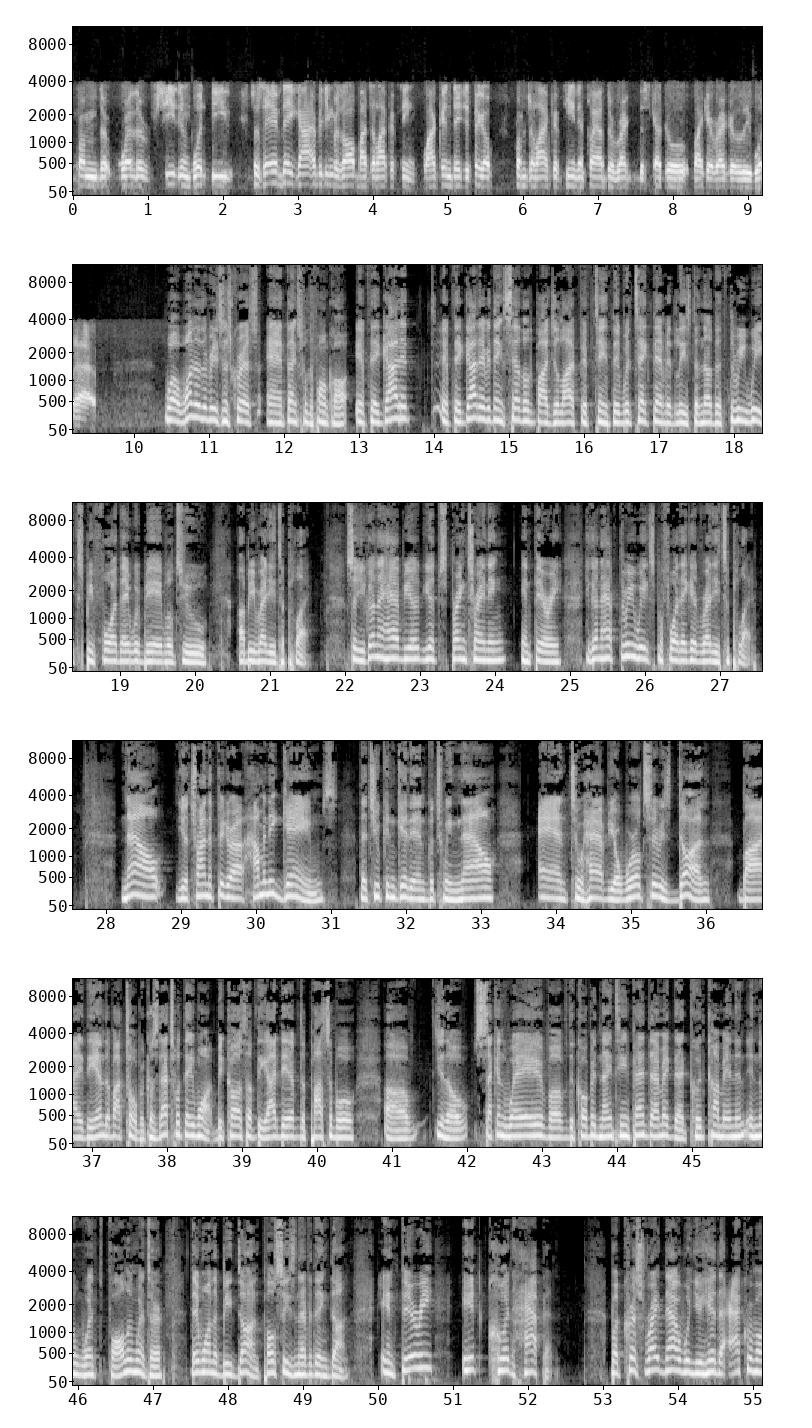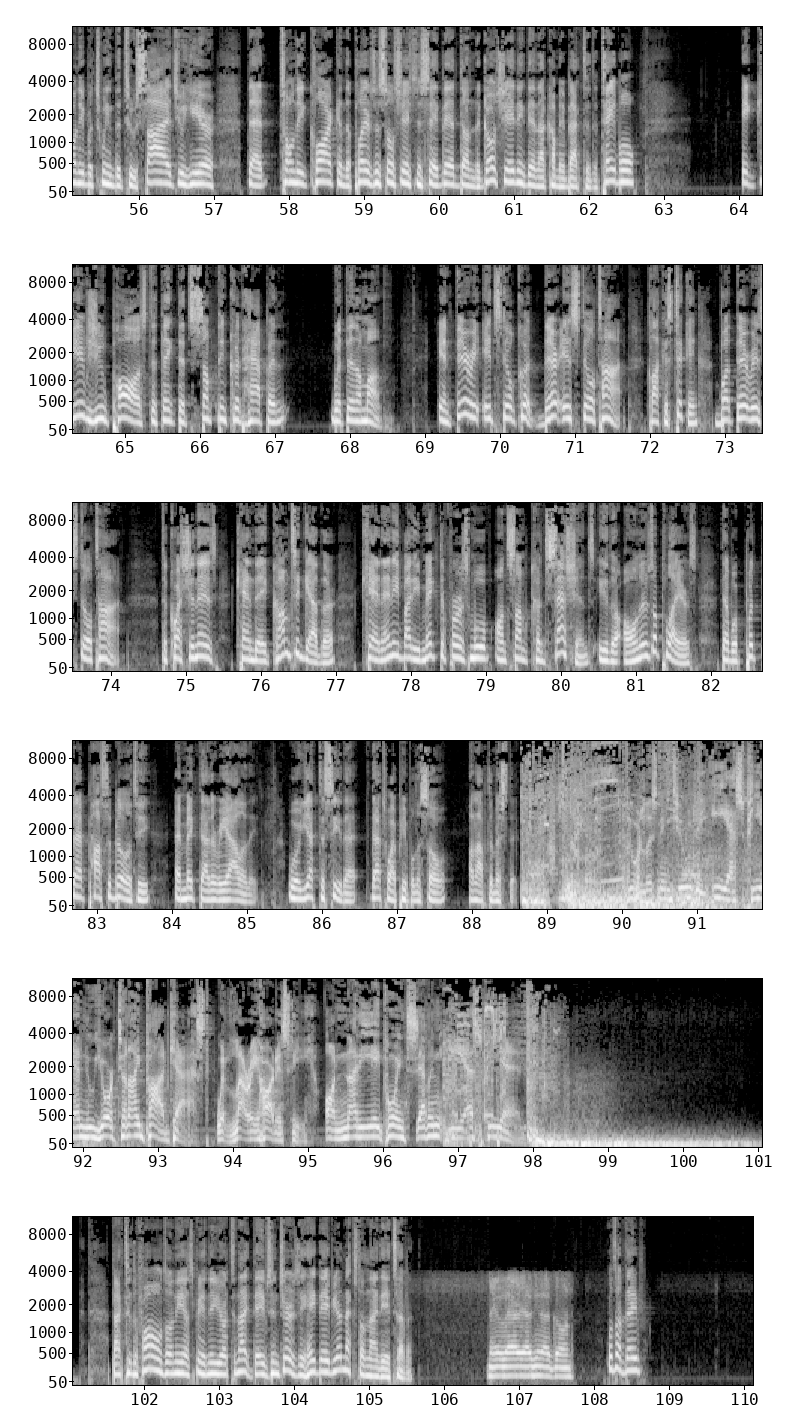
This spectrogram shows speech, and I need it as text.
from the where the season would be? So, say if they got everything resolved by July 15th, why couldn't they just pick up from July 15th and play out the reg- the schedule like it regularly would have? Well, one of the reasons, Chris, and thanks for the phone call. If they got it, if they got everything settled by July 15th, it would take them at least another three weeks before they would be able to uh, be ready to play. So you're going to have your, your spring training in theory. You're going to have three weeks before they get ready to play. Now you're trying to figure out how many games that you can get in between now and to have your World Series done by the end of October because that's what they want because of the idea of the possible uh, you know, second wave of the COVID-19 pandemic that could come in in, in the fall and winter. They want to be done, postseason, everything done. In theory, it could happen. But Chris, right now, when you hear the acrimony between the two sides, you hear that Tony Clark and the Players Association say they're done negotiating. They're not coming back to the table. It gives you pause to think that something could happen within a month. In theory, it still could. There is still time. Clock is ticking, but there is still time. The question is, can they come together? Can anybody make the first move on some concessions, either owners or players, that would put that possibility and make that a reality? We're yet to see that. That's why people are so unoptimistic. You're listening to the ESPN New York Tonight podcast with Larry Hardesty on 98.7 ESPN. Back to the phones on ESPN New York tonight. Dave's in Jersey. Hey, Dave, you're next on 98.7. Hey, Larry, how's it going? What's up, Dave?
